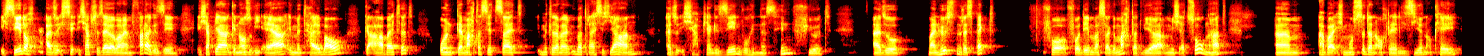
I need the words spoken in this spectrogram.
ich sehe doch, also ich, seh, ich habe es ja selber bei meinem Vater gesehen. Ich habe ja genauso wie er im Metallbau gearbeitet und der macht das jetzt seit mittlerweile über 30 Jahren. Also ich habe ja gesehen, wohin das hinführt. Also meinen höchsten Respekt vor, vor dem, was er gemacht hat, wie er mich erzogen hat. Ähm, aber ich musste dann auch realisieren, okay,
